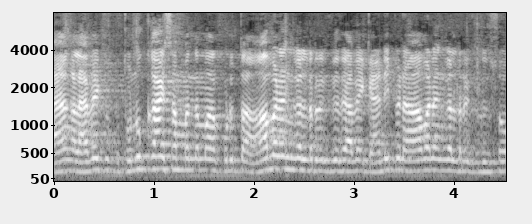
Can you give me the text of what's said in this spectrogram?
நாங்கள் அவைக்கு துணுக்காய் சம்பந்தமாக கொடுத்த ஆவணங்கள் இருக்குது அவைக்கு அனுப்பின ஆவணங்கள் இருக்குது. ஸோ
